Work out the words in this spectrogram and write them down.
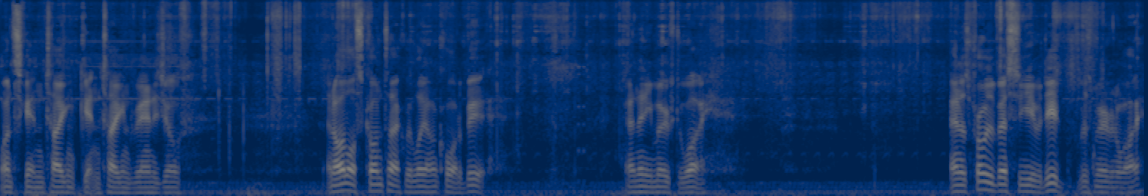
once again taking, getting taken advantage of. And I lost contact with Leon quite a bit. And then he moved away. And it's probably the best thing he ever did, was moving away.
